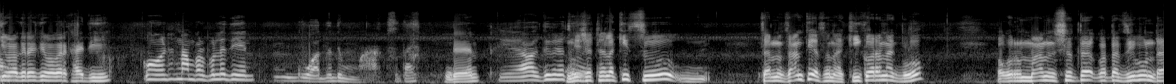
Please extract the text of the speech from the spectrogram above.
কিবা করে কিবা করে খাই দিই কোন নাম্বার বলে দিন গোয়া দিদি মার্কস তাই। দেন। নিশা ঠেলা কিচ্ছু জানো জানতে আছে না কি করা নাকবো ওগর মানুষের কথা জীবনটা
